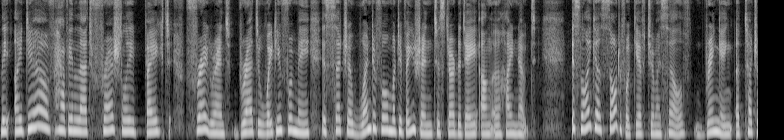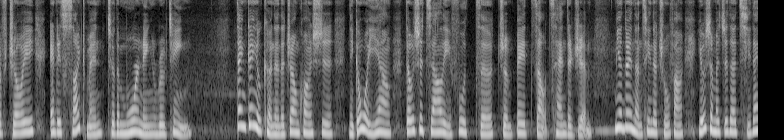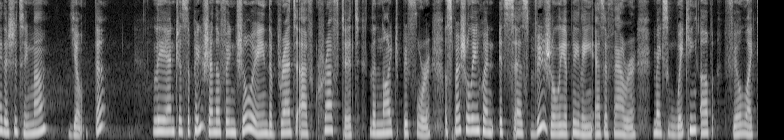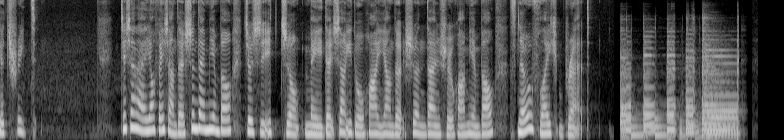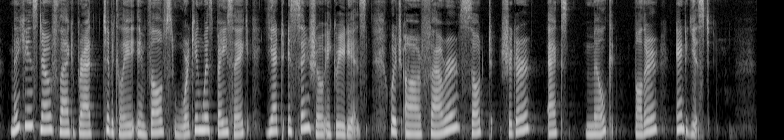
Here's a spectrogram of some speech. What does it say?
The idea of having that freshly baked, fragrant bread waiting for me is such a wonderful motivation to start the day on a high note. It's like a thoughtful gift to myself, bringing a touch of joy and excitement to the morning routine. 但更有可能的状况是，你跟我一样，都是家里负责准备早餐的人。面对冷清的厨房，有什么值得期待的事情吗？有的。 the anticipation of enjoying the bread I've crafted the night before, especially when it's as visually appealing as a flower, makes waking up feel like a treat. 接下来要分享的圣诞面包，就是一种美的像一朵花一样的圣诞雪花面包 （snowflake bread）。 Making snowflake bread typically involves working with basic yet essential ingredients, which are flour, salt, sugar, eggs, milk, butter, and yeast.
